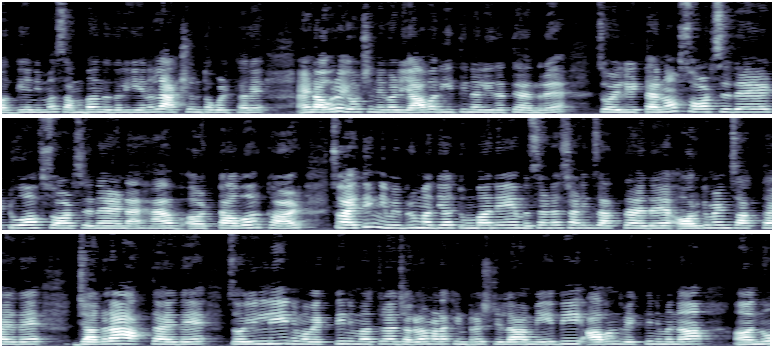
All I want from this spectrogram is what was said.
ಬಗ್ಗೆ ನಿಮ್ಮ ಸಂಬಂಧದಲ್ಲಿ ಏನೆಲ್ಲ ಆಕ್ಷನ್ ತಗೊಳ್ತಾರೆ ಅಂಡ್ ಅವರ ಯೋಚನೆಗಳು ಯಾವ ರೀತಿನಲ್ಲಿ ಇರುತ್ತೆ ಅಂದ್ರೆ ಸೊ ಇಲ್ಲಿ ಟೆನ್ ಆಫ್ ಸಾರ್ಟ್ಸ್ ಇದೆ ಟೂ ಆಫ್ ಸಾರ್ಟ್ಸ್ ಇದೆ and I have a tower card so I think ನಿಮ್ಮಿಬ್ರು ಮಧ್ಯ ತುಂಬಾನೇ ಮಿಸ್ಅಂಡರ್ಸ್ಟ್ಯಾಂಡಿಂಗ್ಸ್ ಆಗ್ತಾ ಇದೆ ಆರ್ಗ್ಯುಮೆಂಟ್ಸ್ ಆಗ್ತಾ ಇದೆ, ಜಗಳ ಆಗ್ತಾ ಇದೆ. ಸೊ ಇಲ್ಲಿ ನಿಮ್ಮ ವ್ಯಕ್ತಿ ನಿಮ್ಮ ಹತ್ರ ಜಗಳ ಮಾಡಕ್ ಇಂಟ್ರೆಸ್ಟ್ ಇಲ್ಲ. ಮೇ ಬಿ ಆ ಒಂದು ವ್ಯಕ್ತಿ ನಿಮ್ಮನ್ನ ನೋ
